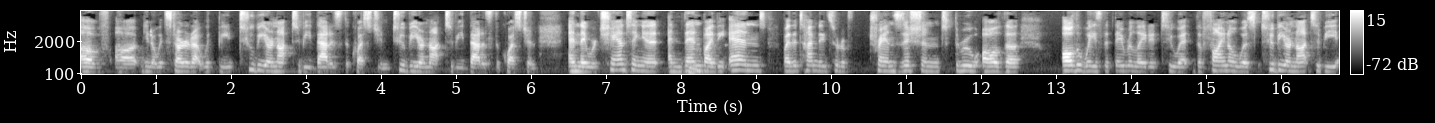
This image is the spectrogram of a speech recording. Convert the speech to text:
of uh, you know it started out with be to be or not to be that is the question to be or not to be that is the question and they were chanting it and then mm. by the end by the time they'd sort of transitioned through all the all the ways that they related to it. The final was to be or not to be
